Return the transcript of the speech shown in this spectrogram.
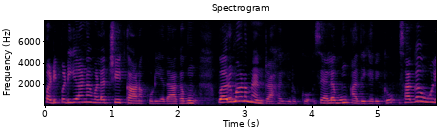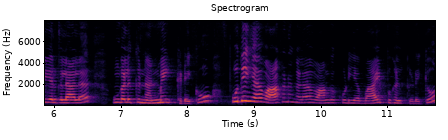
படிப்படியான வளர்ச்சியை காணக்கூடியதாகவும் வருமானம் நன்றாக இருக்கும் செலவும் அதிகரிக்கும். சக ஊழியர்களால் உங்களுக்கு நன்மை கிடைக்கும். புதிய வாகனங்களை வாங்கக்கூடிய வாய்ப்புகள் கிடைக்கும்.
